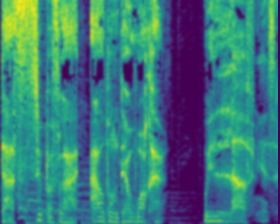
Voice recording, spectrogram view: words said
Das Superfly Album der Woche. We love music.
